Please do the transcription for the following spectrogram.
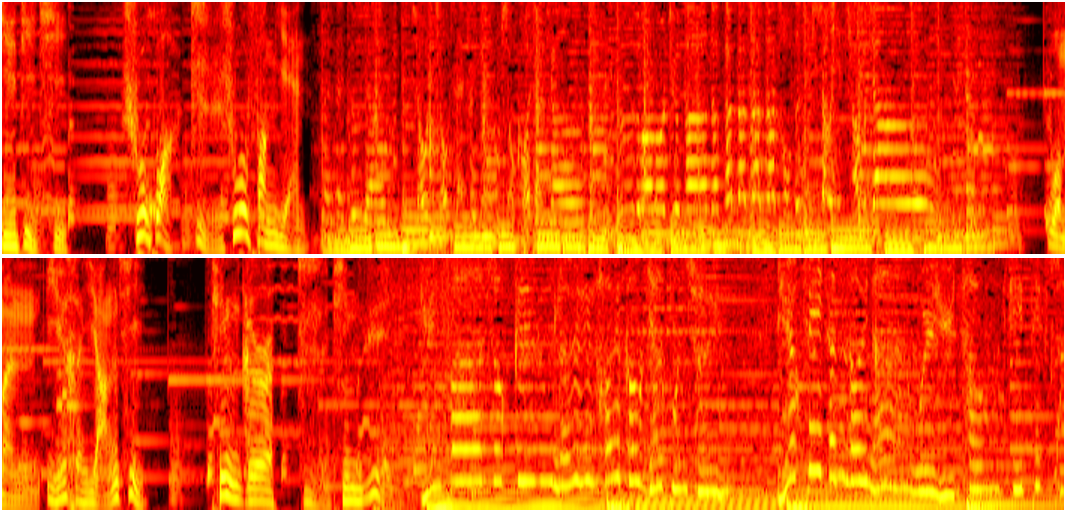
接地气，说话只说方言。我们也很洋气，听歌只听粤语。愿化作眷侣，海角也伴随。若非真爱，哪会如透彻的水？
